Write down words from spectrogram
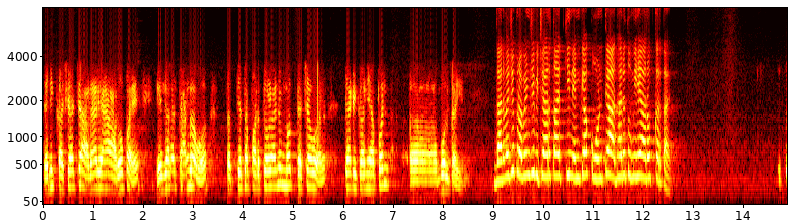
त्यांनी कशाच्या आधारे हा आरोप आहे हे जरा सांगावं. सत्यता पडताळ आणि मग त्याच्यावर त्या ठिकाणी आपण बोलता येईल. दानवेजी प्रवीणजी विचारतायत की नेमक्या कोणत्या आधारे तुम्ही हे आरोप करताय? एक तर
